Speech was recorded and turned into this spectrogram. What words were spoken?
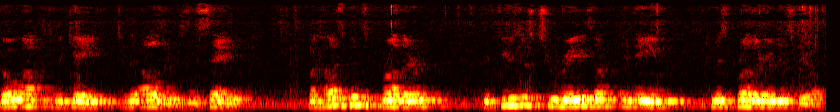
go up to the gate to the elders and say, My husband's brother refuses to raise up a name to his brother in Israel.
